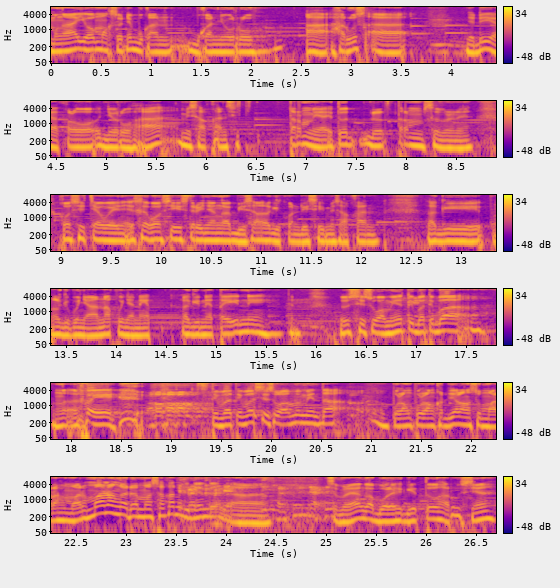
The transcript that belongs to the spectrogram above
mengayom maksudnya bukan bukan nyuruh A, harus A. Jadi ya kalau nyuruh A, misalkan si term ya itu term sebenarnya. Kalau si ceweknya, kalau si istrinya nggak bisa lagi kondisi misalkan lagi lagi punya anak, punya net, lagi nete ini, terus si suaminya tiba-tiba tiba-tiba si suami minta pulang-pulang kerja langsung marah-marah mana nggak ada masakan gini nah, sebenarnya nggak boleh gitu harusnya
